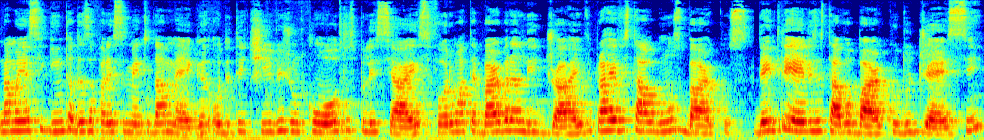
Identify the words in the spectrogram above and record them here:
Na manhã seguinte ao desaparecimento da Megan, o detetive, junto com outros policiais, foram até Barbara Lee Drive para revistar alguns barcos. Dentre eles estava o barco do Jesse,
